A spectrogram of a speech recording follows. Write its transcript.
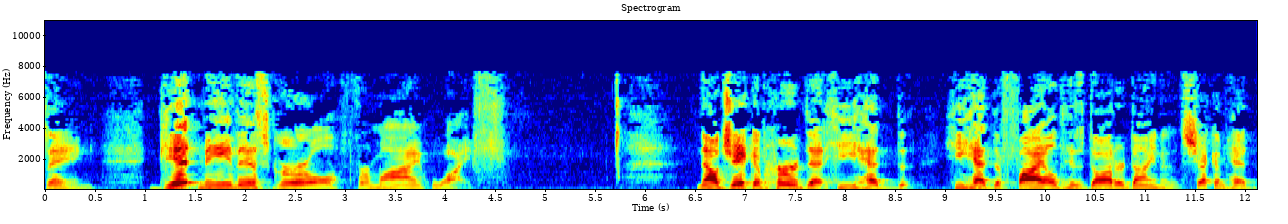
saying, Get me this girl for my wife. Now Jacob heard that he had, he had defiled his daughter Dinah. Shechem had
